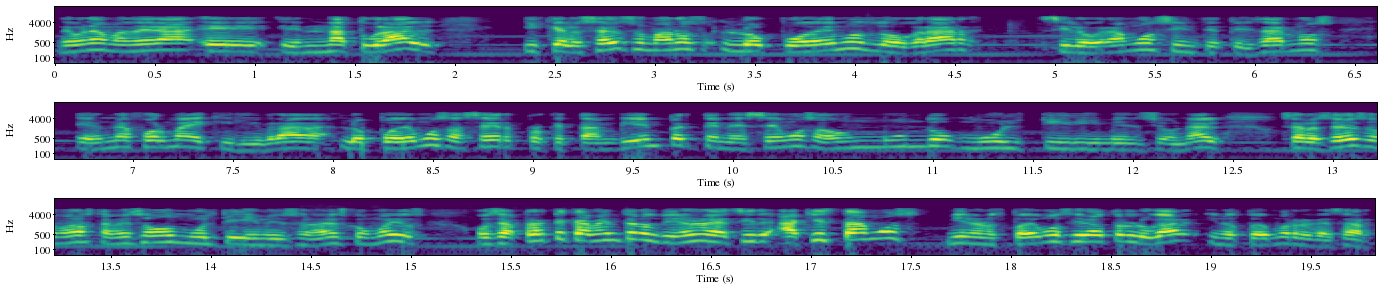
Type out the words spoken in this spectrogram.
de una manera eh, eh, natural y que los seres humanos lo podemos lograr si logramos sintetizarnos en una forma equilibrada. Lo podemos hacer porque también pertenecemos a un mundo multidimensional. O sea, los seres humanos también somos multidimensionales como ellos. O sea, prácticamente nos vinieron a decir, aquí estamos, mira, nos podemos ir a otro lugar y nos podemos regresar.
